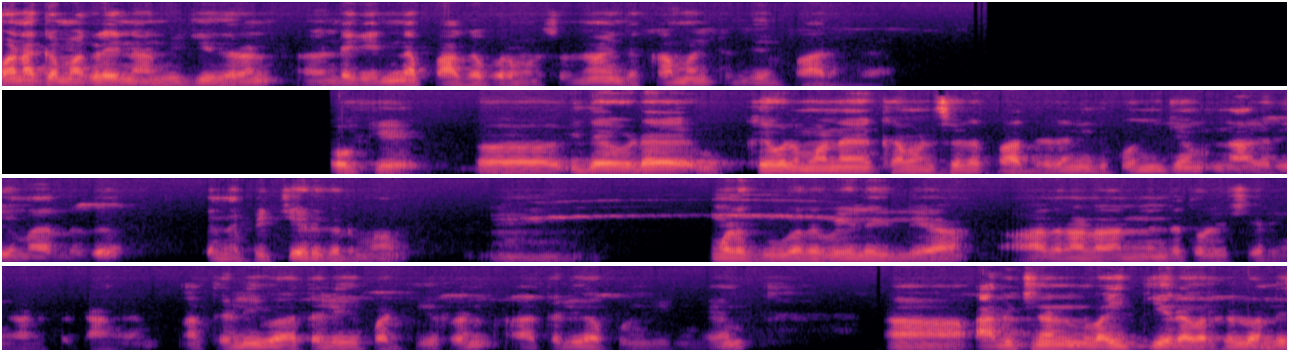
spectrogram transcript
வணக்க மகளே நான் விஜயதரன். இன்றைக்கு என்ன பார்க்க போகிறோம்னு சொன்னால் இந்த கமெண்ட் வந்து பாருங்க. ஓகே இதை விட கேவலமான கமெண்ட்ஸில் பார்த்துருக்கேன். இது கொஞ்சம் நாகரிகமாக இருந்தது. என்னை பிச்சை எடுக்கட்டுமா? உங்களுக்கு வேறு வேலை இல்லையா? அதனால தான் இந்த தொழில் செய்கிறீங்களான்னு கேட்டாங்க. நான் தெளிவாக தெளிவுபடுத்திடுறேன். தெளிவாக புரிஞ்சுக்கங்க. அர்ஜுனன் வைத்தியர் அவர்கள் வந்து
